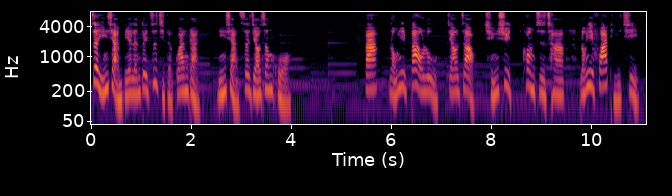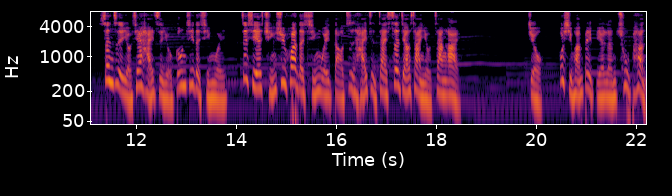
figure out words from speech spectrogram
这影响别人对自己的观感，影响社交生活。八、容易暴露、焦躁，情绪控制差，容易发脾气，甚至有些孩子有攻击的行为。这些情绪化的行为导致孩子在社交上有障碍。九，不喜欢被别人触碰，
